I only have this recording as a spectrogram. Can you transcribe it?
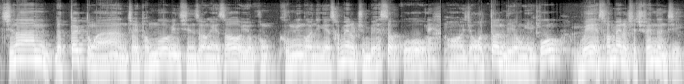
지난 몇 달 동안 저희 법무법인 진성에서 요 국- 국민권익의 서면을 준비했었고 네. 어, 이제 어떤 내용이고 왜 서면을 제출했는지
